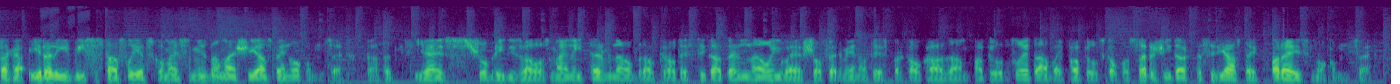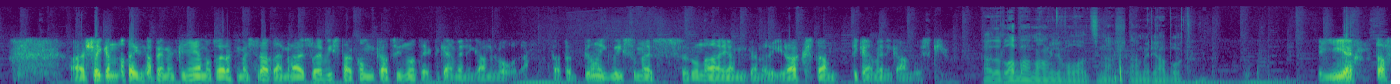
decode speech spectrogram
kā, ir arī visas tās lietas, ko mēs esam izdomājuši, jāspēj nokomunicēt. Tātad, ja es šobrīd izvēlos mainīt terminālu, braukt krauties citā terminālī, vai ar šoferi vienoties par kaut kādām papildus lietām, vai papildus kaut ko sarežģītāku, tas ir jāspēj pareizi nokomunicēt. Šeit gan noteikti jāpiemina, ka ņemot vērā, ka mēs strādājam ar ASV, visa tā komunikācija notiek tikai un vienīgi angļu valodā. Tātad pilnīgi visu mēs runājam, gan arī rakstam tikai un vienīgi angliski. Tātad labām angļu valodas zināšanām ir jābūt. Ja tas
